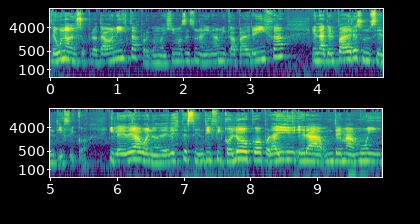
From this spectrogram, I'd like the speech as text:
de uno de sus protagonistas, porque como dijimos es una dinámica padre-hija, en la que el padre es un científico. Y la idea, bueno, de, este científico loco, por ahí era un tema muy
